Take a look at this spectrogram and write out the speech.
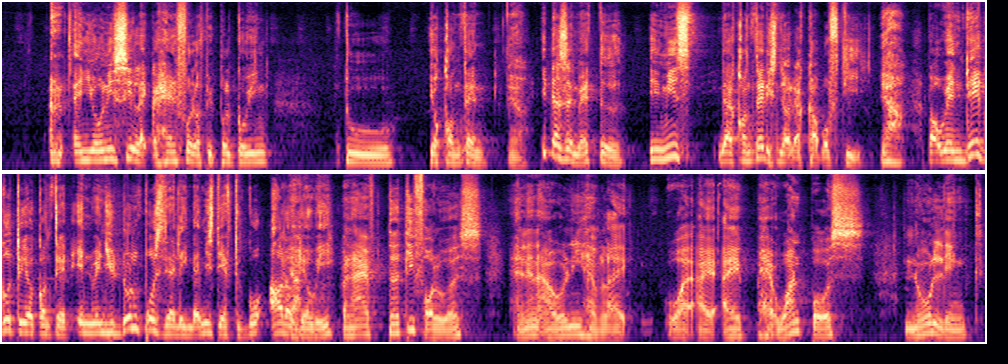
and you only see like a handful of people going to your content. Yeah. it doesn't matter. It means their content is not their cup of tea. Yeah. But when they go to your content and when you don't post their link, that means they have to go out of their way. When I have 30 followers and then I only have like what I, I had one post, no link,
